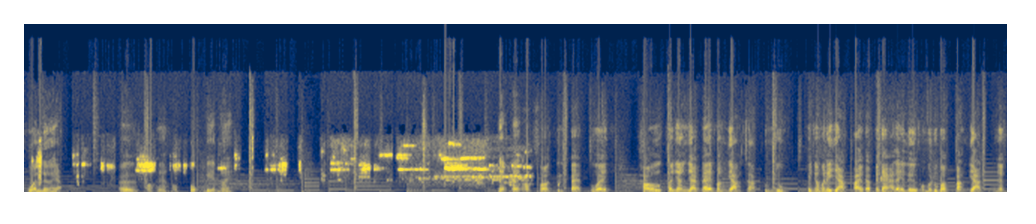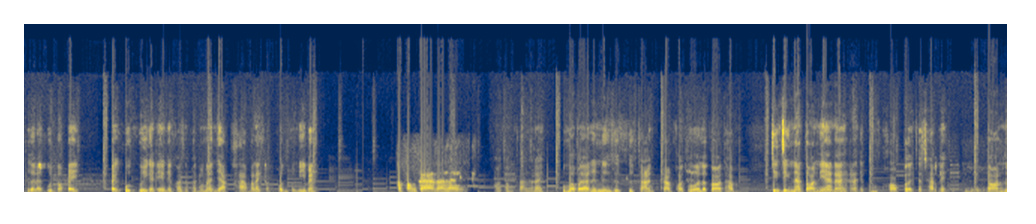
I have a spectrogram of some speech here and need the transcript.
ควรเลยอะ เออขอแค่ขอหกเหรียญหน่อยเนี่ยในออฟสอดขึ้นแปดด้วยเขาเขายังอยากได้บางอย่างจากคุณอยู่เขายังไม่ได้อยากไปแบบไม่ได้อะไรเลย ผมไม่รู้ว่าบางอย่างตรงนี้คืออะไรคุณต้องไปไปพูดคุยกันเองในความสัมพันธ์ตรงนั้นอยากถามอะไรกับคนคนนี้ไหมเขาต้องการอะไร เขาต้องการอะไร ผมบอกไปแล้วหนึ่งหนึ่งคือคือการการขอโทษแล้วก็ทำจริง ๆ นะตอนนี้นะอะเดี๋ยวผมขอเปิดชัดๆเลย ตอนณ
